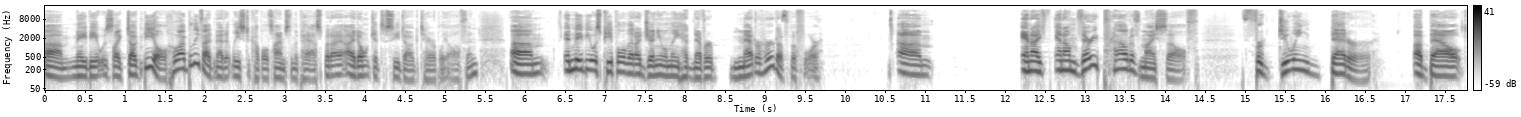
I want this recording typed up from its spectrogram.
Um, maybe it was like Doug Beal, who I believe I'd met at least a couple of times in the past, but I, I don't get to see Doug terribly often. Um, and maybe it was people that I genuinely had never met or heard of before. Um, and I and I'm very proud of myself for doing better about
